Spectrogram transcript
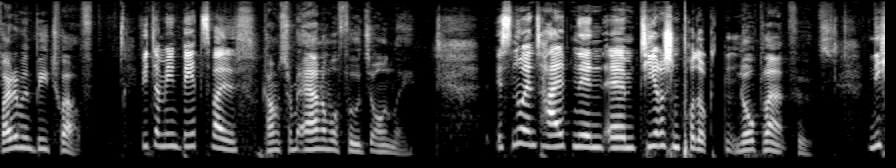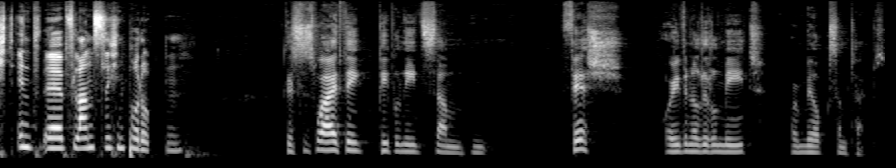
Vitamin B12 Vitamin B12 comes from animal foods only, ist nur enthalten in ähm, tierischen Produkten, no plant foods. nicht in äh, pflanzlichen Produkten. This is why I think people need some fish or even a little meat or milk sometimes.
